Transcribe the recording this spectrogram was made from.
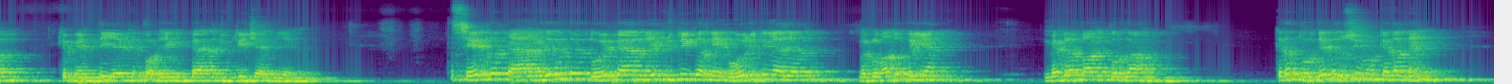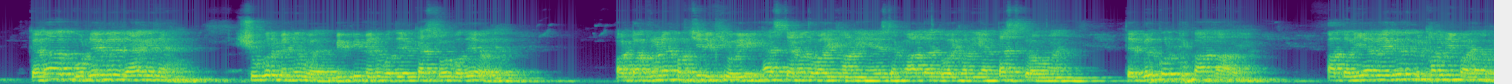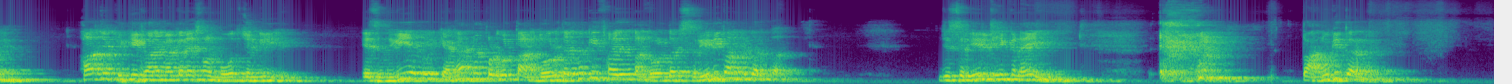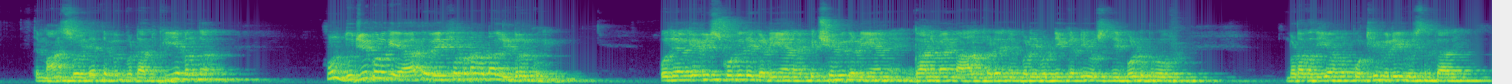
ਕਿ ਬੇਨਤੀ ਹੈ ਕਿ ਤੁਹਾਡੇ ਇੱਕ ਪੈਰ ਜੁੱਤੀ ਚਾਹੀਦੀ ਹੈ। ਤਾਂ ਸੇਠ ਦੇ ਪੈਰ ਵੇਦੇ ਕਹਿੰਦੇ ਤੇ ਦੋਏ ਪੈਰ ਨਹੀਂ ਜੁੱਤੀ ਕਰਨੀ ਹੈ, ਦੋ ਜੁੱਤੀ ਲੈ ਜਾ ਤੂੰ। ਮੇਰੇ ਕੋਲ ਵਾਧੂ ਪਈਆਂ ਨੇ। ਮੈਂ ਕਿਹੜਾ ਪਾ ਤੁਰਦਾ ਹਾਂ। ਕਹਿੰਦਾ, ਤੁਰਦੇ ਨੇ ਤੁਸੀਂ ਹੁਣ? ਕਹਿੰਦਾ, ਨਹੀਂ। ਕਹਿੰਦਾ, ਗੋਡੇ ਮੇਰੇ ਰਹਿ ਗਏ ਨੇ। ਸ਼ੂਗਰ ਮੈਨੂੰ ਹੈ ਬੀਪੀ ਮੈਨੂੰ ਵਧਿਆ, ਕੈਸਟਰੋਲ ਵਧਿਆ ਹੋਇਆ ਔਰ ਡਾਕਟਰ ਨੇ ਪਰਚੀ ਲਿਖੀ ਹੋਈ, ਇਸ ਟਾਈਮ ਦਵਾਈ ਖਾਣੀ ਹੈ, ਇਸ ਟਾਈਮ ਆਹ ਦਵਾਈ ਖਾਣੀ ਹੈ ਟੈਸਟ ਕਰਾਉਣਾ ਹੈ। ਤੇ ਬਿਲਕੁਲ ਫਿੱਕਾ ਖਾ ਰਿਹਾ ਆ ਦਲੀਆ ਵੇਖ ਰਹੇ ਤੇ ਮਿੱਠਾ ਵੀ ਨਹੀਂ ਪਾਇਆ ਹੋਇਆ। ਹਰ ਚੀਜ਼ ਫਿੱਕੀ ਖਾ ਰਿਹਾ, ਮੈਂ ਕਹਿੰਦਾ, ਇਸ ਨੂੰ ਮੌਤ ਚੰਗੀ ਹੈ। ਇਹ ਜ਼ਿੰਦਗੀ ਹੈ, ਕੋਈ ਕਹਿਣਾ ਨਾ ਤੁਹਾਡੇ ਕੋਲ ਧਨ ਦੌਲਤ ਹੈ ਨਾ ਕੀ ਫਾਇਦਾ ਧਨ ਦੌਲਤ ਦਾ ਸਰੀਰ ਹੀ ਕੰਮ ਨਹੀਂ ਕਰਦਾ। ਜੇ ਸਰੀਰ ਠੀਕ ਨਹੀਂ, ਤੁਹਾਨੂੰ ਕੀ ਕਰਨਾ ਤੇ ਮਨ ਸੋਚਦਾ ਤੇ ਵੱਡਾ ਦੁਖੀ ਹੈ ਬੰਦਾ। ਹੁਣ ਦੂਜੇ ਕੋਲ ਗਿਆ ਤੇ ਵੇਖਿਆ ਬੜਾ ਵੱਡਾ ਲੀਡਰ ਕੋਈ। ਉਹਦੇ ਅੱਗੇ ਵੀ ਸਕੂਟਰ ਦੀ ਗੱਡੀਆਂ ਨੇ, ਪਿੱਛੇ ਵੀ ਗੱਡੀਆਂ ਨੇ, ਗਨਮੈਨ ਨਾਲ ਖੜੇ ਨੇ, ਬੜੀ ਵੱਡੀ ਗੱਡੀ ਉਸ ਦੀ ਬੁਲਟ ਪ੍ਰੂਫ ਬੜਾ ਵਧੀਆ ਉਹਨੂੰ ਕੋਠੀ ਮਿਲੀ ਹੋਈ ਸਰਕਾਰੀ।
